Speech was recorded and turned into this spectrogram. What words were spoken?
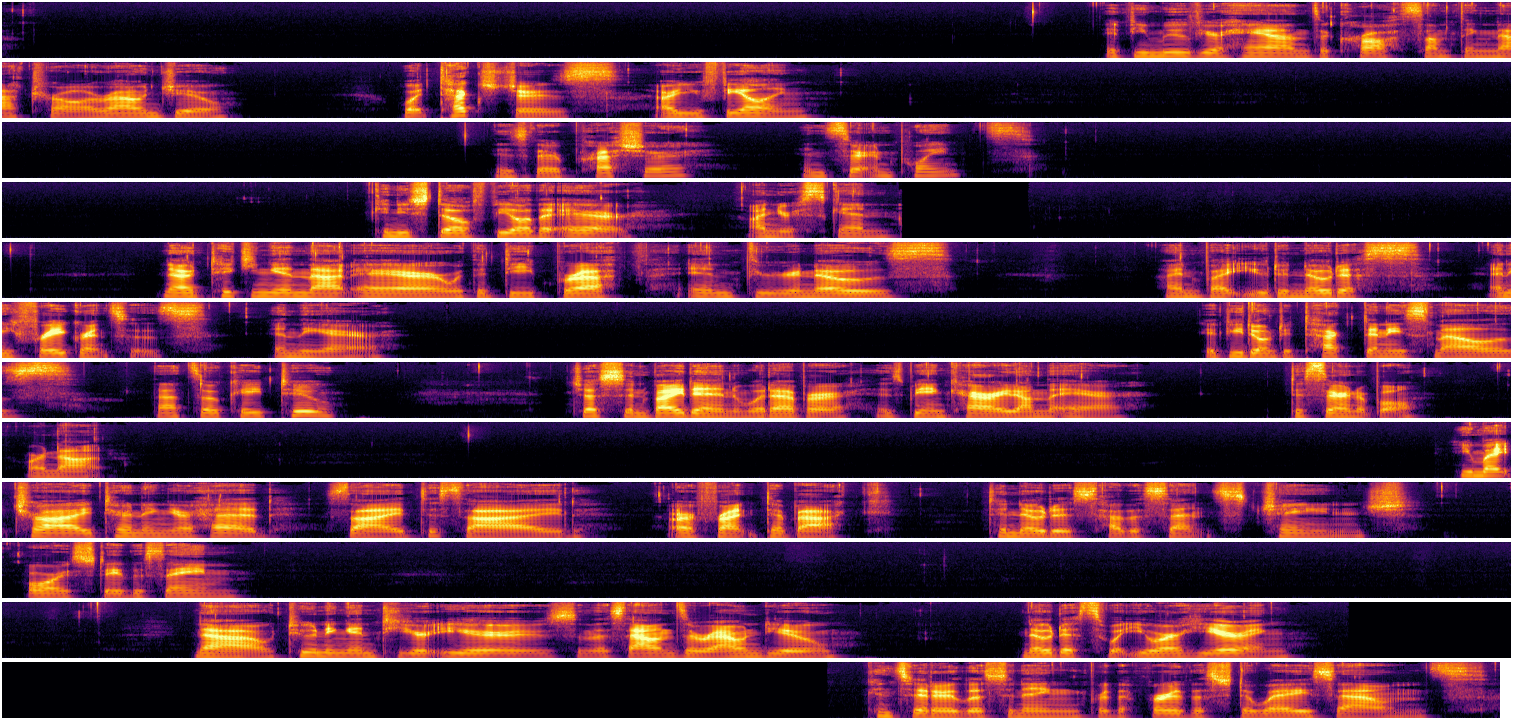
If you move your hands across something natural around you, what textures are you feeling? Is there pressure in certain points? Can you still feel the air on your skin? Now, taking in that air with a deep breath in through your nose, I invite you to notice any fragrances in the air. If you don't detect any smells, that's okay too. Just invite in whatever is being carried on the air, discernible or not. You might try turning your head side to side or front to back to notice how the scents change or stay the same. Now, tuning into your ears and the sounds around you, notice what you are hearing. Consider listening for the furthest away sounds.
